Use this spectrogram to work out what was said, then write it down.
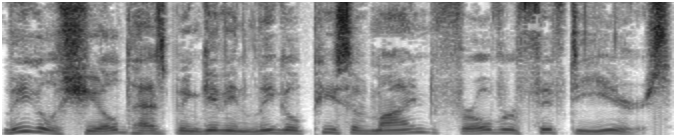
Legal Shield has been giving legal peace of mind for over 50 years.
